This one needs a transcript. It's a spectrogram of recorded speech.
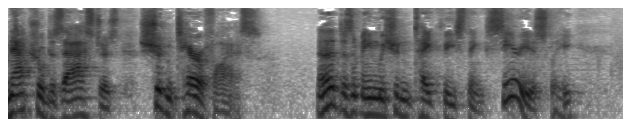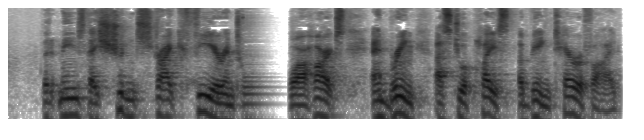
natural disasters shouldn't terrify us. Now, that doesn't mean we shouldn't take these things seriously, but it means they shouldn't strike fear into our hearts and bring us to a place of being terrified.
